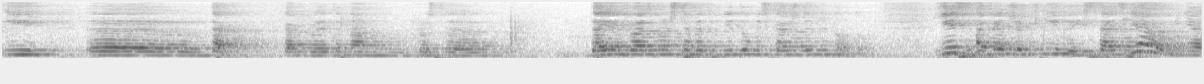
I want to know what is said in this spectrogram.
и э, так, как бы это нам просто дают возможность об этом не думать каждую минуту. Есть, опять же, книга и статья, у меня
